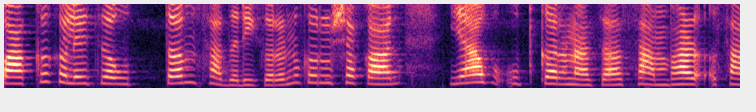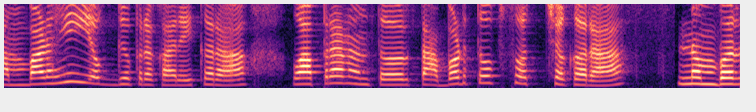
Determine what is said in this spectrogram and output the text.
पाककलेचं उत्तम सादरीकरण करू शकाल. या उपकरणाचा सांभाळ सांभाळही योग्य प्रकारे करा. वापरानंतर ताबडतोब स्वच्छ करा. नंबर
